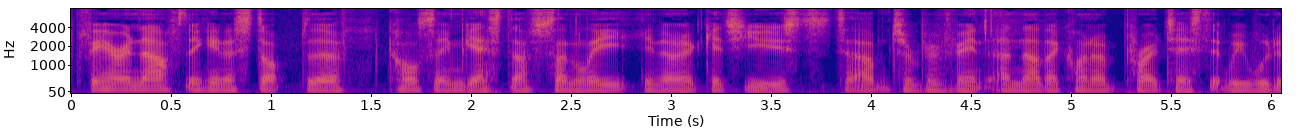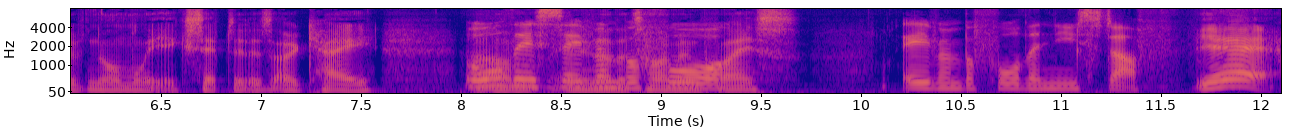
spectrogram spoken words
fair enough, they're going to stop the coal seam gas stuff, suddenly, you know, it gets used um, to prevent another kind of protest that we would have normally accepted as okay. All um, this even another time and before- place. Even before the new stuff Yeah.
